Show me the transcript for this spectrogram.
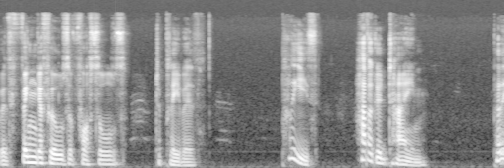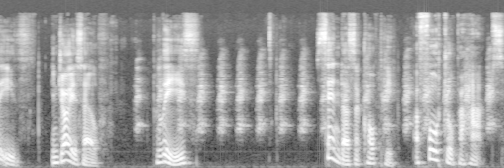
with fingerfuls of fossils to play with. Please, have a good time. Please, enjoy yourself. Please, send us a copy, a photo perhaps,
